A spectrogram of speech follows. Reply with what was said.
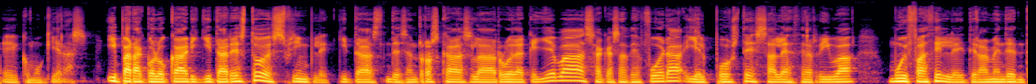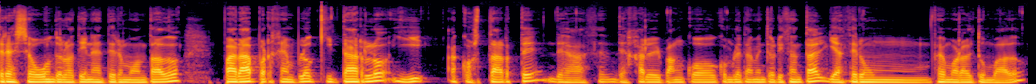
eh, como quieras. Y para colocar y quitar esto es simple, quitas, desenroscas la rueda que lleva, sacas hacia afuera y el poste sale hacia arriba muy fácil, literalmente en tres segundos lo tienes desmontado, para, por ejemplo, quitarlo y acostarte, dejar el banco completamente horizontal y hacer un femoral tumbado.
